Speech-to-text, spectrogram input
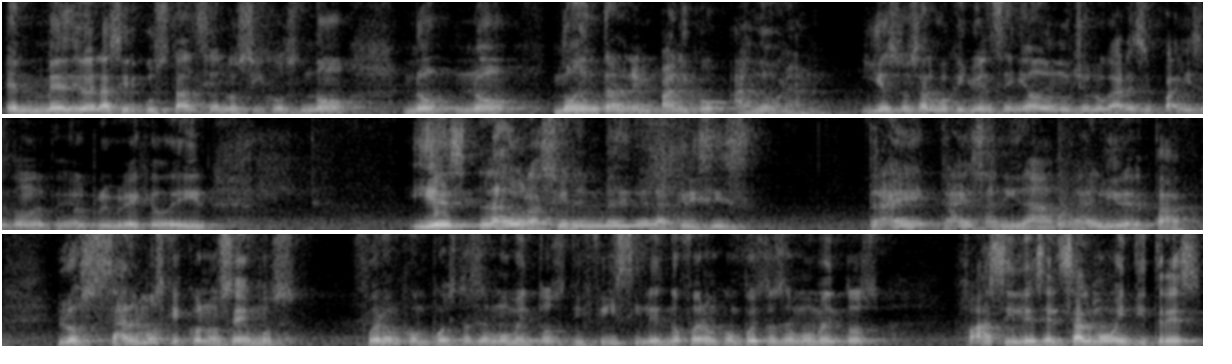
en medio de las circunstancias, los hijos no, no, no, no entran en pánico, adoran. Y eso es algo que yo he enseñado en muchos lugares y países donde he tenido el privilegio de ir. Y es la adoración en medio de la crisis trae, trae sanidad, trae libertad. Los salmos que conocemos fueron compuestos en momentos difíciles, no fueron compuestos en momentos fáciles. El Salmo 23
